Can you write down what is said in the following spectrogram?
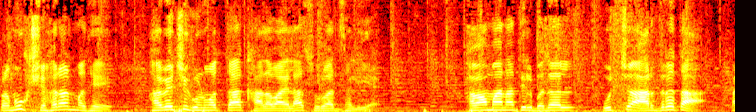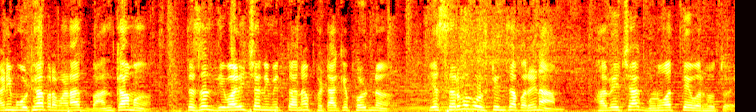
प्रमुख शहरांमध्ये हवेची गुणवत्ता खालवायला सुरुवात झाली आहे. हवामानातील बदल उच्च आर्द्रता आणि मोठ्या प्रमाणात बांधकामं तसंच दिवाळीच्या निमित्तानं फटाके फोडणं या सर्व गोष्टींचा परिणाम हवेच्या गुणवत्तेवर होतोय.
